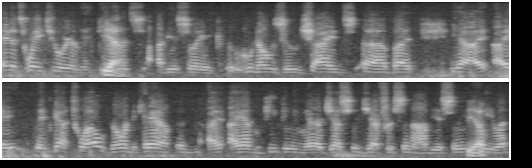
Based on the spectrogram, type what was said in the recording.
and it's way too early. Yeah. It's obviously who knows who shines. Uh, but yeah, I, I, they've got 12 going to camp, and I, I have them keeping uh, Justin Jefferson, obviously, yep. Thielen,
